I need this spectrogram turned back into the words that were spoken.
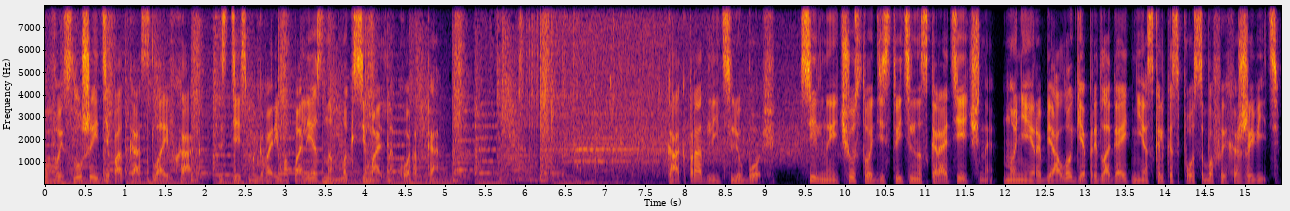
Вы слушаете подкаст «Лайфхак». Здесь мы говорим о полезном максимально коротко. Как продлить любовь? Сильные чувства действительно скоротечны, но нейробиология предлагает несколько способов их оживить.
